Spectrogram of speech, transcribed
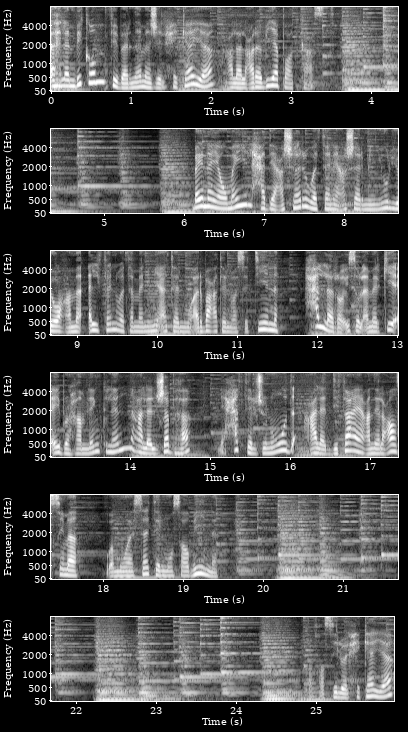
أهلا بكم في برنامج الحكاية على العربية بودكاست. بين يومي الحادي عشر والثاني عشر من يوليو عام 1864 حل الرئيس الأمريكي إبراهام لينكولن على الجبهة لحث الجنود على الدفاع عن العاصمة ومواساة المصابين. تفاصيل الحكاية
